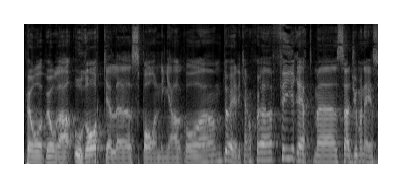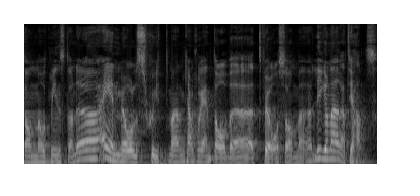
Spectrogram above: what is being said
på våra orakelspaningar och då är det kanske 4-1 med Sadio Mané som åtminstone en målsskytt men kanske rent av två som ligger nära till hands.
